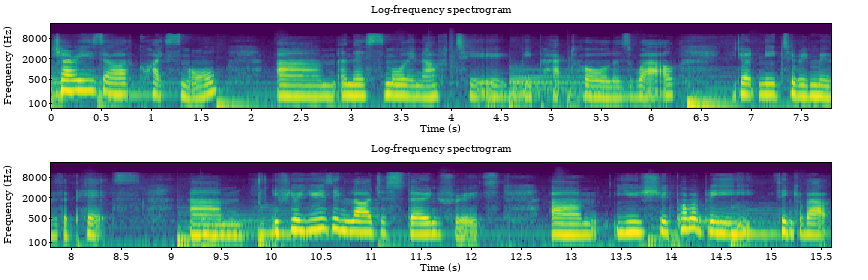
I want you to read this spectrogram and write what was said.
Cherries are quite small, um, and they're small enough to be packed whole as well. You don't need to remove the pits. Um, if you're using larger stone fruits, um, you should probably think about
